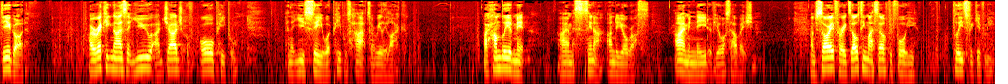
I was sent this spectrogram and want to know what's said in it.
Dear God, I recognize that you are judge of all people and that you see what people's hearts are really like. I humbly admit I am a sinner under your wrath. I am in need of your salvation. I'm sorry for exalting myself before you. Please forgive me.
